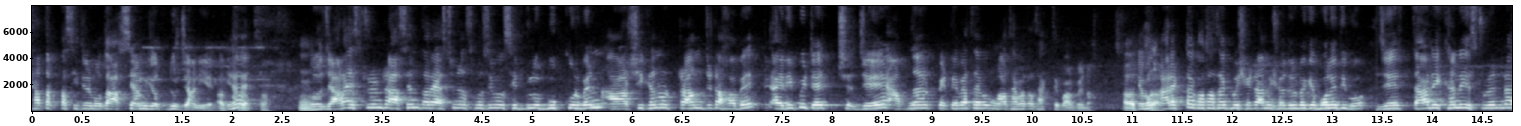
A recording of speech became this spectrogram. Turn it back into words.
সাত আটটা সিটের মতো আছে আমি যতদূর জানি আর কি আচ্ছা হ্যাঁ? আচ্ছা তো যারা স্টুডেন্ট আছেন তারা অ্যাজ সুন অ্যাজ পসিবল সিটগুলো বুক করবেন আর শেখানোর ট্রাম যেটা হবে আই রিপিটেড যে আপনার পেটে ব্যথা এবং মাথা ব্যথা থাকতে পারবে না। এবং আরেকটা কথা থাকবে সেটা আমি শহীদুল ভাইকে বলে দিব যে তার এখানে স্টুডেন্টরা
